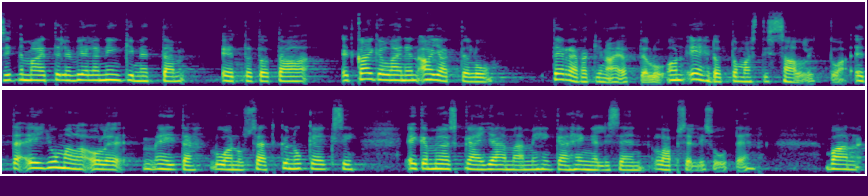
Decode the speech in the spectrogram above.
sitten mä ajattelen vielä niinkin, että, että, tota, että kaikenlainen ajattelu, teräväkin ajattelu, on ehdottomasti sallittua. Että ei Jumala ole meitä luonut sätkynukeiksi, eikä myöskään jäämään mihinkään hengelliseen lapsellisuuteen, vaan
